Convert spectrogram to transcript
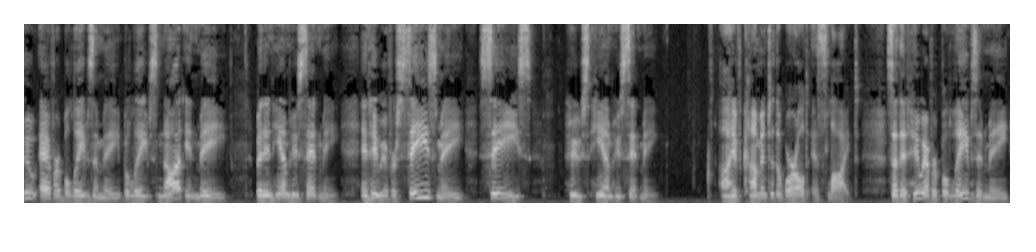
Whoever believes in me believes not in me, but in him who sent me. And whoever sees me sees who's him who sent me. I have come into the world as light, so that whoever believes in me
